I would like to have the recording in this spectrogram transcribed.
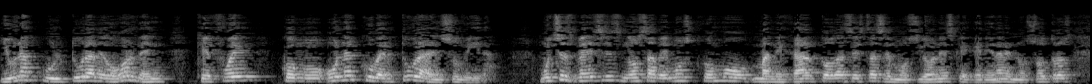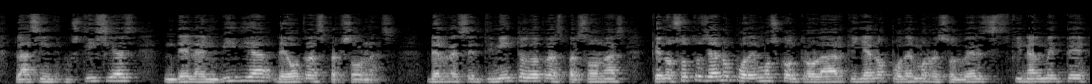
y una cultura de orden que fue como una cobertura en su vida. Muchas veces no sabemos cómo manejar todas estas emociones que generan en nosotros las injusticias de la envidia de otras personas del resentimiento de otras personas que nosotros ya no podemos controlar, que ya no podemos resolver. Finalmente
